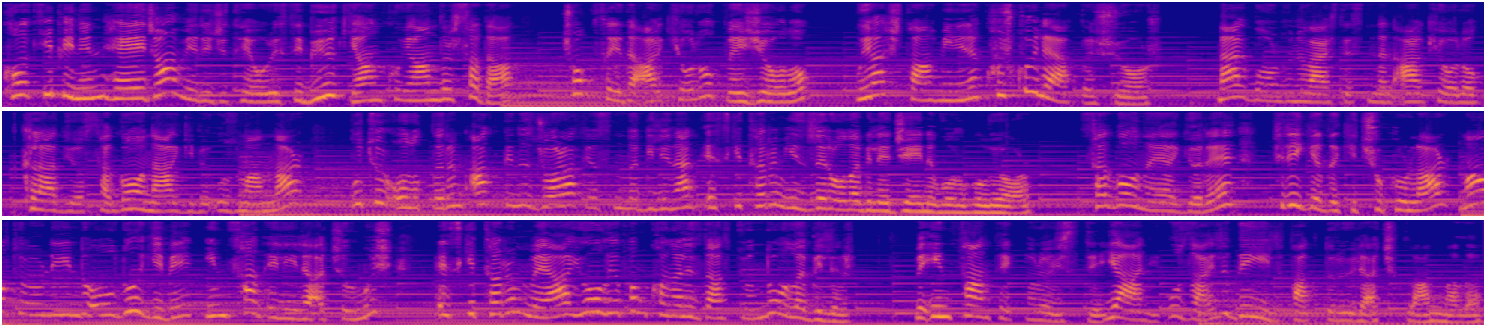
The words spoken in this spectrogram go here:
Koltipin'in heyecan verici teorisi büyük yankı uyandırsa da çok sayıda arkeolog ve jeolog bu yaş tahminine kuşkuyla yaklaşıyor. Melbourne Üniversitesi'nden arkeolog Claudio Sagona gibi uzmanlar bu tür olukların Akdeniz coğrafyasında bilinen eski tarım izleri olabileceğini vurguluyor. Sagona'ya göre Frigya'daki çukurlar Malta örneğinde olduğu gibi insan eliyle açılmış eski tarım veya yol yapım kanalizasyonunda olabilir ve insan teknolojisi yani uzaylı değil faktörüyle açıklanmalı.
